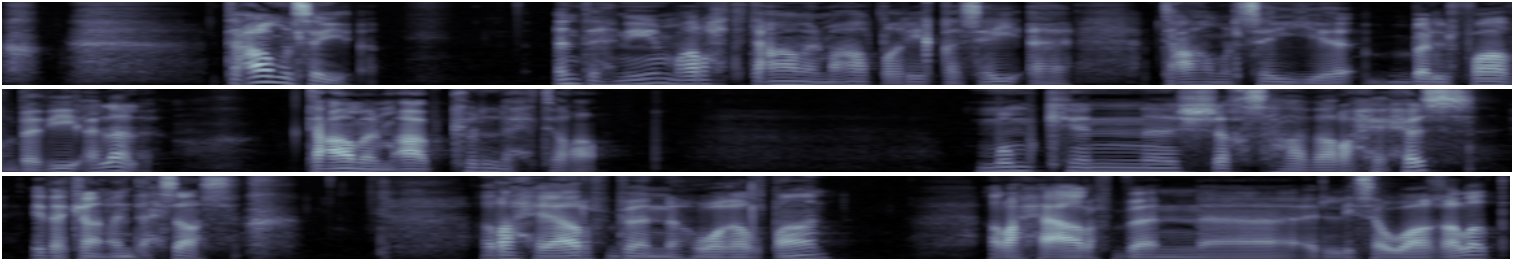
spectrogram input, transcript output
تعامل سيء. أنت هني ما راح تتعامل معاه بطريقة سيئة بتعامل سيء بألفاظ بذيئة لا لا. تعامل معاه بكل احترام. ممكن الشخص هذا راح يحس إذا كان عنده إحساس. راح يعرف بأنه هو غلطان راح يعرف بأن اللي سواه غلط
